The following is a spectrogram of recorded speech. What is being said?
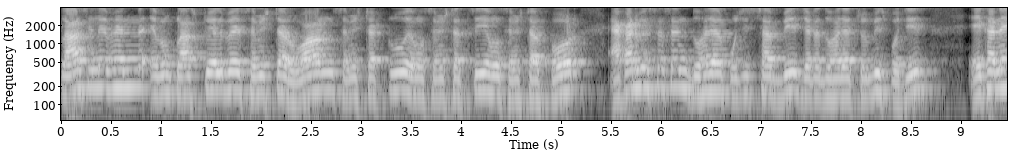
ক্লাস ইলেভেন এবং ক্লাস টুয়েলভের সেমিস্টার ওয়ান সেমিস্টার টু এবং সেমিস্টার থ্রি এবং সেমিস্টার ফোর অ্যাকাডেমিক সেশন দু হাজার পঁচিশ ছাব্বিশ যেটা দু হাজার চব্বিশ পঁচিশ এখানে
